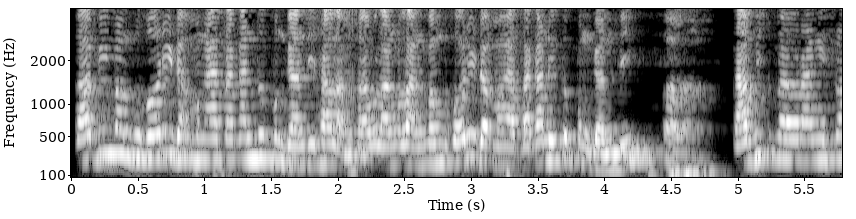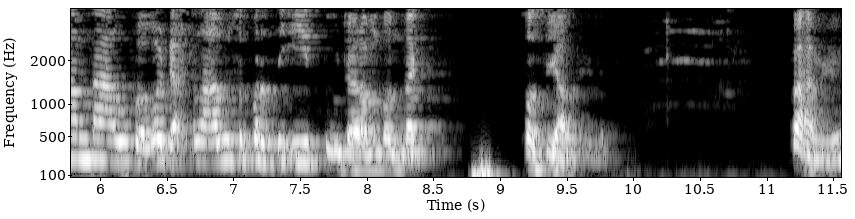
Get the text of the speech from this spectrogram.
tapi Imam Bukhari tidak mengatakan itu pengganti salam. Saya ulang-ulang, Imam Bukhari tidak mengatakan itu pengganti salam. Tapi semua orang Islam tahu bahwa tidak selalu seperti itu dalam konteks sosial. Paham ya?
